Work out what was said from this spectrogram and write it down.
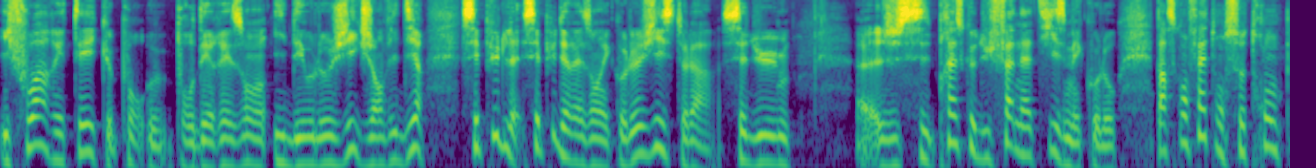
Il faut arrêter que pour euh, pour des raisons idéologiques, j'ai envie de dire, c'est plus c'est plus des raisons écologistes là, c'est du euh, c'est presque du fanatisme écolo. Parce qu'en fait, on se trompe.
